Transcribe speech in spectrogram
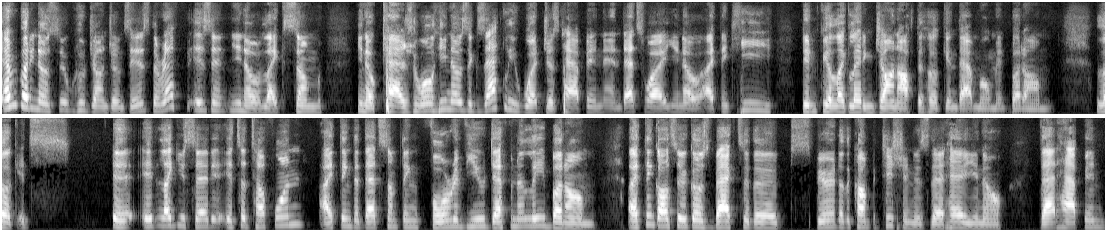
Everybody knows who, who Jon Jones is. The ref isn't, you know, like some, you know, casual. He knows exactly what just happened, and that's why, you know, I think he didn't feel like letting Jon off the hook in that moment, but um look, it's it, it like you said, it, it's a tough one. I think that that's something for review definitely, but um, I think also it goes back to the spirit of the competition. Is that hey, you know, that happened.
